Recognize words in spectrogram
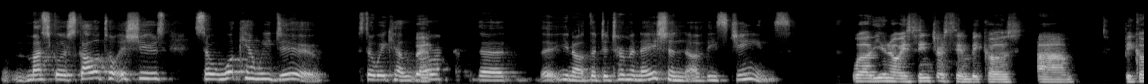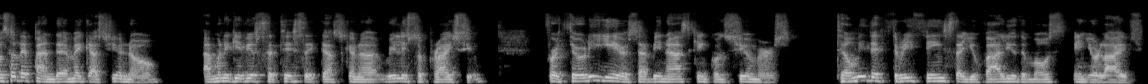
muscular skeletal issues. So what can we do so we can lower the, the you know the determination of these genes? Well you know it's interesting because um, because of the pandemic as you know i'm going to give you a statistic that's going to really surprise you. For 30 years i've been asking consumers Tell me the three things that you value the most in your life.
